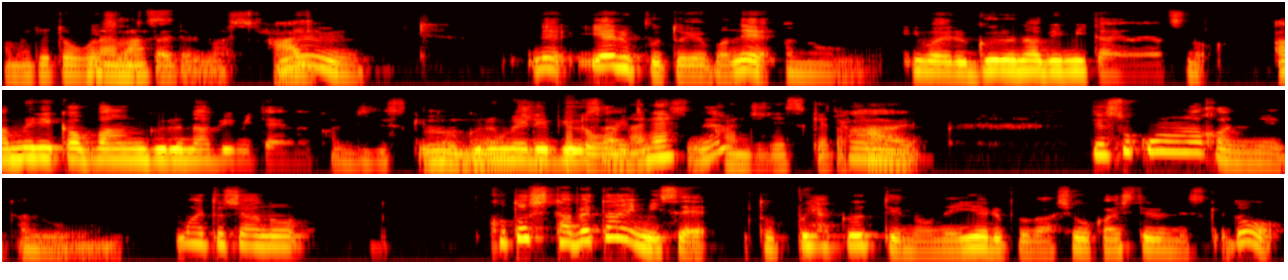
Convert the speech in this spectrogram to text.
おめでとうございますます。はいうんね、イェルプといえばね、あの、いわゆるグルナビみたいなやつの、アメリカ版グルナビみたいな感じですけど、うんグルメレビューサイトですね。感じですけど。はい。はい。で、そこの中にね、あの、毎年あの、今年食べたい店トップ100っていうのをね、イェルプが紹介してるんですけど、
